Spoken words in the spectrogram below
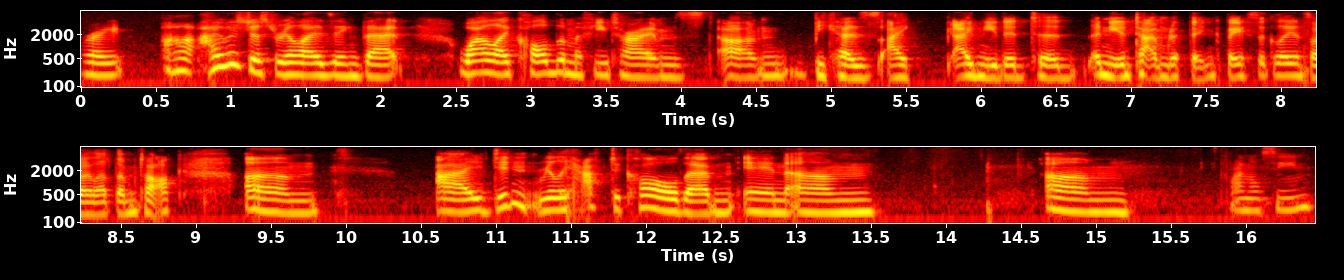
Right. Uh, I was just realizing that while I called them a few times um, because I I needed to I needed time to think basically, and so I let them talk. Um, I didn't really have to call them in um, um, Final scene.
